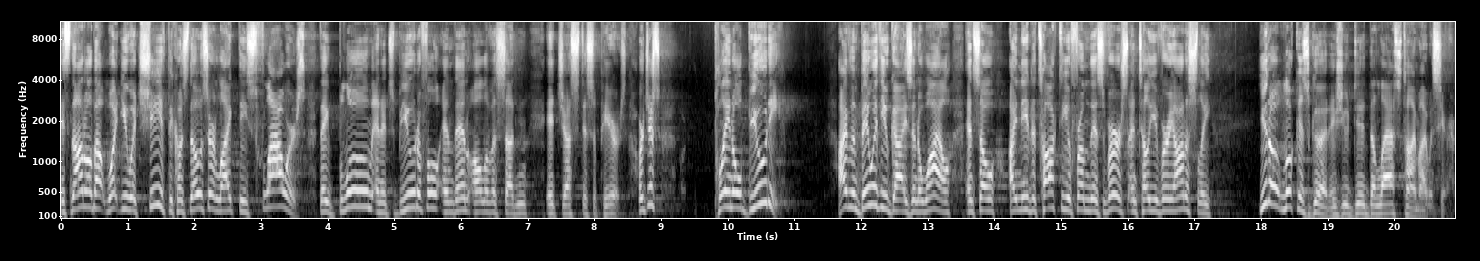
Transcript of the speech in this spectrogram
It's not all about what you achieve because those are like these flowers. They bloom and it's beautiful, and then all of a sudden it just disappears. Or just plain old beauty. I haven't been with you guys in a while, and so I need to talk to you from this verse and tell you very honestly you don't look as good as you did the last time I was here.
